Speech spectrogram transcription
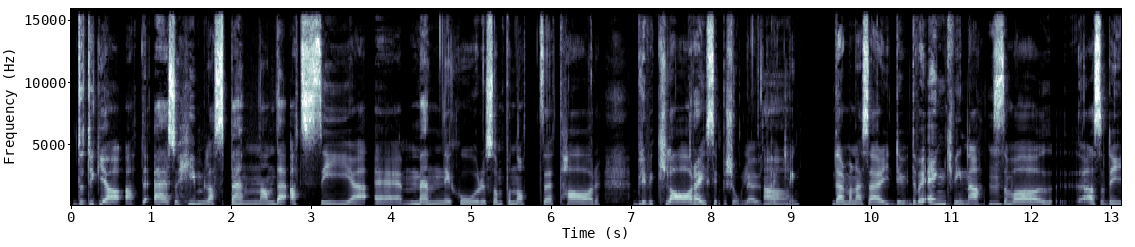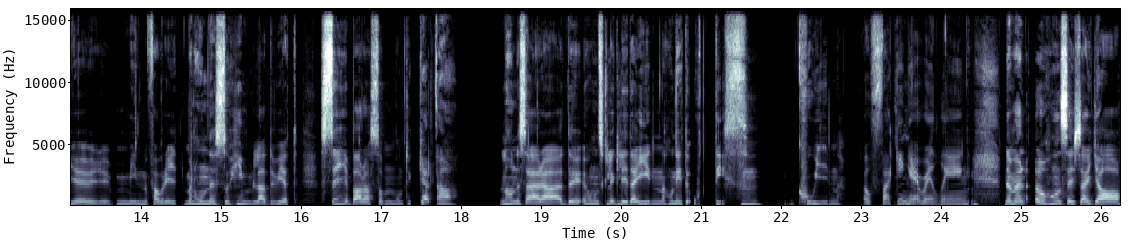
Då tycker jag att det är så himla spännande att se eh, människor som på något sätt har blivit klara i sin personliga utveckling. Där man är så här, det, det var en kvinna som var, alltså det är min favorit, men hon är så himla, du vet, säger bara som hon tycker. Ja. Men Hon är så här, det, hon skulle glida in, hon heter Ottis. Mm. queen of fucking everything. Nej men och hon säger så här, ja,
